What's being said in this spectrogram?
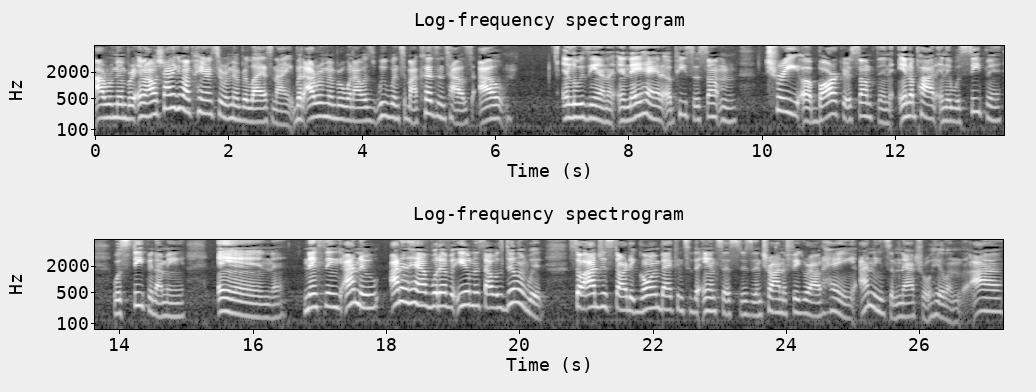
I remember, and I was trying to get my parents to remember last night, but I remember when I was, we went to my cousin's house out in Louisiana, and they had a piece of something tree a bark or something in a pot and it was seeping was steeping i mean. And next thing i knew i didn't have whatever illness i was dealing with. So i just started going back into the ancestors and trying to figure out hey i need some natural healing. I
